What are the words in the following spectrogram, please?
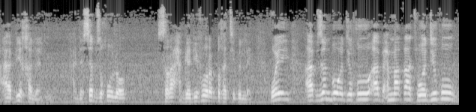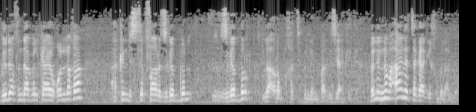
عابي خللي حدا سب زخولو صراح قديفو رب ختبلي وي أب ذنب وديقو أب حماقات وديقو قدف اندابلكا يخلخا اكن استغفار زقبل زقبر لا رب ختبلي بال زي بل إنما أنا تقاقي قبل له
